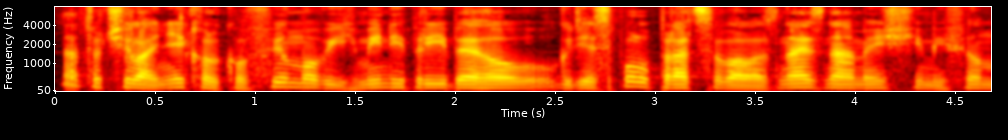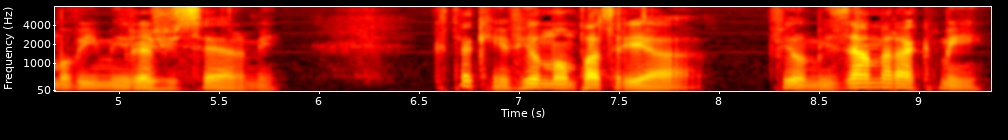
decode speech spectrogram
Natočil aj niekoľko filmových minipríbehov, kde spolupracovala s najznámejšími filmovými režisérmi. K takým filmom patria filmy Za mrakmi,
